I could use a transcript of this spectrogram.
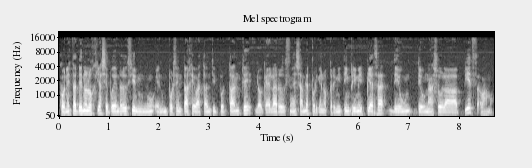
Con esta tecnología se pueden reducir en un, porcentaje bastante importante lo que es la reducción de ensambles porque nos permite imprimir piezas de, una sola pieza, vamos,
